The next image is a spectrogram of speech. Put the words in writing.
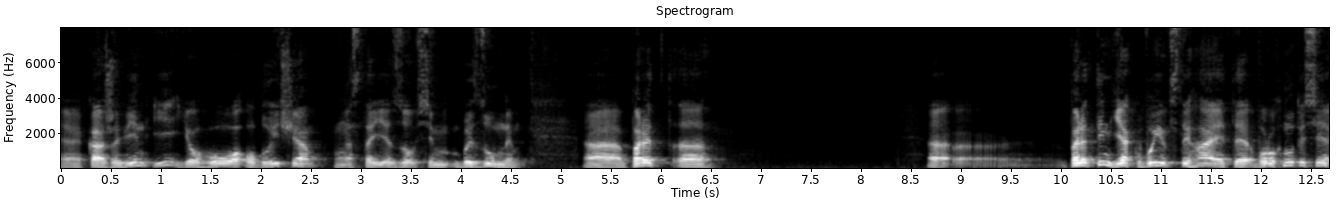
е, каже він, і його обличчя стає зовсім безумним. Е, Перед е, е, перед тим, як ви встигаєте ворухнутися,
